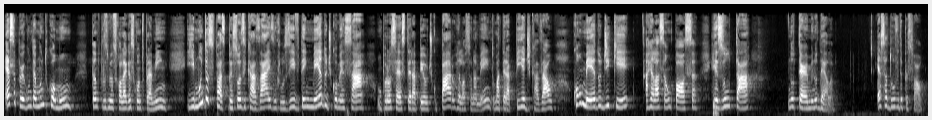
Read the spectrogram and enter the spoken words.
Essa pergunta é muito comum, tanto para os meus colegas quanto para mim, e muitas pessoas e casais, inclusive, têm medo de começar um processo terapêutico para o relacionamento, uma terapia de casal, com medo de que a relação possa resultar no término dela. Essa dúvida, pessoal,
